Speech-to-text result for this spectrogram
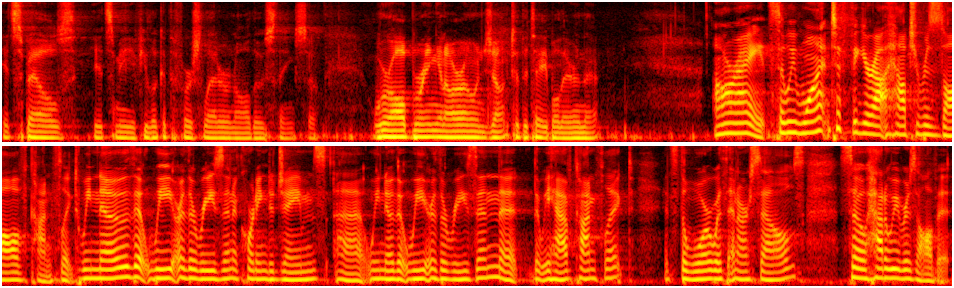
It spells it's me if you look at the first letter and all those things. So we're all bringing our own junk to the table there in that. All right, so we want to figure out how to resolve conflict. We know that we are the reason, according to James, uh, we know that we are the reason that, that we have conflict. It's the war within ourselves. So, how do we resolve it?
